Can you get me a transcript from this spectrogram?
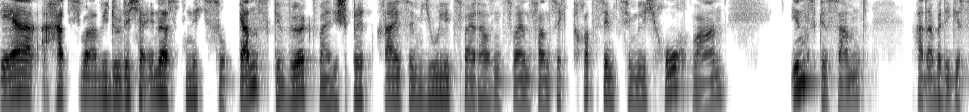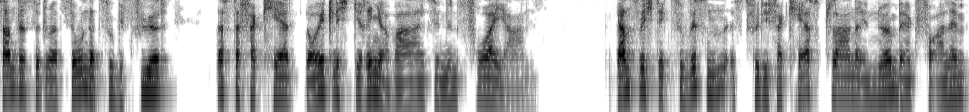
Der hat zwar, wie du dich erinnerst, nicht so ganz gewirkt, weil die Spritpreise im Juli 2022 trotzdem ziemlich hoch waren. Insgesamt hat aber die gesamte Situation dazu geführt, dass der Verkehr deutlich geringer war als in den Vorjahren. Ganz wichtig zu wissen ist für die Verkehrsplaner in Nürnberg vor allem,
